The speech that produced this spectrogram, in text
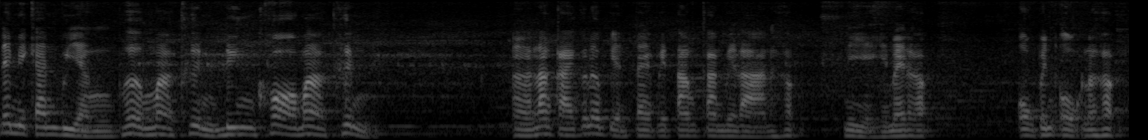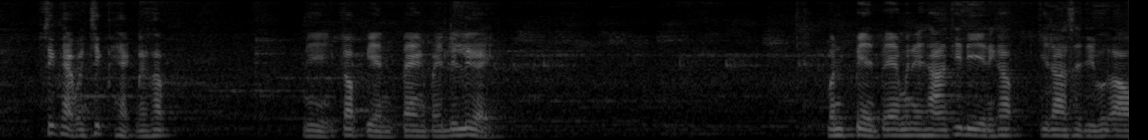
ได้มีการเหวี่ยงเพิ่มมากขึ้น ดึงข้อมากขึ้นร่างกายก็เริ่มเปลี่ยนแปลงไปตามการเวลานะครับ นี่เห็นไหมนะครับ อกเป็นอกนะครับซิกแพคเป็นซิกแพคนะครับ นี่ก็เปลี่ยนแปลงไปเรื่อยๆ มันเปลี่ยนแปลงไปในทางที่ดีนะครับ กีฬาสตรีทเวิร์กเอา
